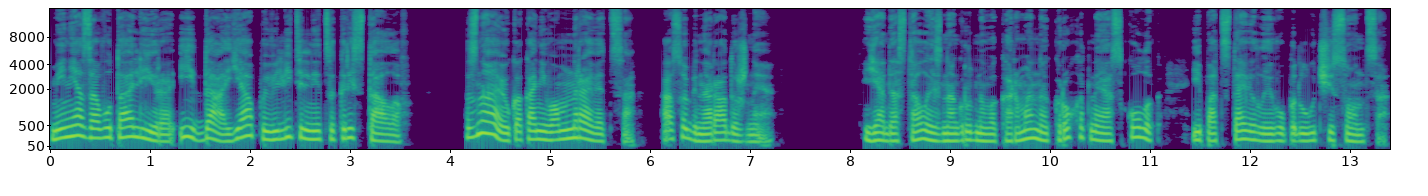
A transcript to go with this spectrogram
«Меня зовут Алира, и да, я повелительница кристаллов. Знаю, как они вам нравятся, особенно радужные». Я достала из нагрудного кармана крохотный осколок и подставила его под лучи солнца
